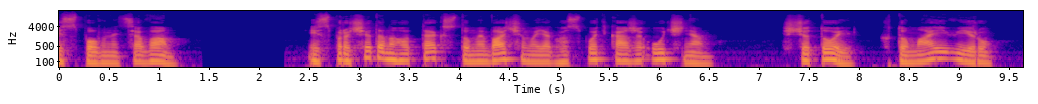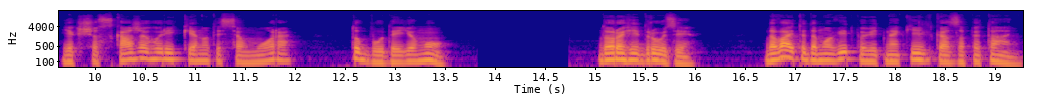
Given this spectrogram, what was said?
і сповниться вам. Із прочитаного тексту ми бачимо, як Господь каже учням, що той, хто має віру, якщо скаже горі кинутися в море, то буде йому. Дорогі друзі, давайте дамо відповідь на кілька запитань.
